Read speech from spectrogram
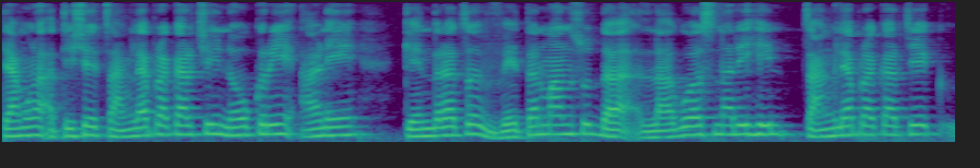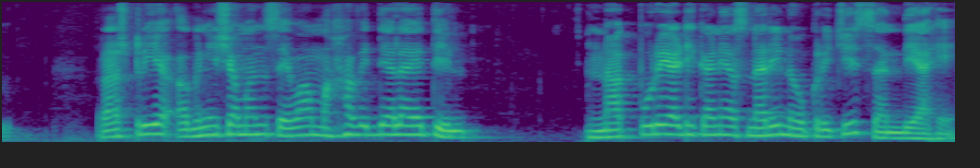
त्यामुळं अतिशय चांगल्या प्रकारची नोकरी आणि केंद्राचं वेतनमानसुद्धा लागू असणारी ही चांगल्या प्रकारची एक राष्ट्रीय अग्निशमन सेवा महाविद्यालयातील नागपूर या ठिकाणी असणारी नोकरीची संधी आहे.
